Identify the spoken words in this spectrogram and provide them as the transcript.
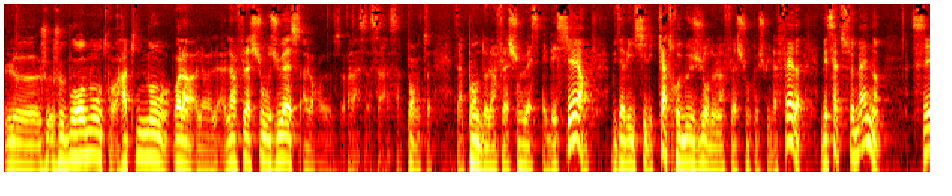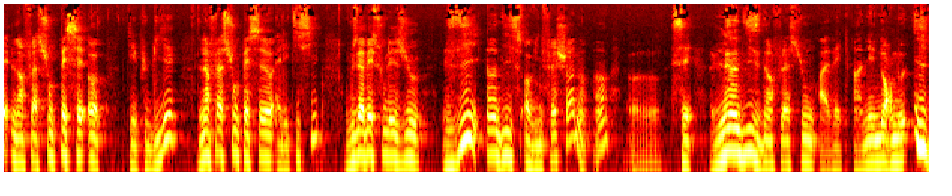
je, vous remontre rapidement, voilà, l'inflation aux US. Alors, voilà, ça, pente, sa pente de l'inflation US est baissière. Vous avez ici les quatre mesures de l'inflation que suit la Fed. Mais cette semaine, c'est l'inflation PCE qui est publiée. L'inflation PCE, elle est ici. Vous avez sous les yeux The Index of Inflation, hein, euh, c'est l'indice d'inflation avec un énorme I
